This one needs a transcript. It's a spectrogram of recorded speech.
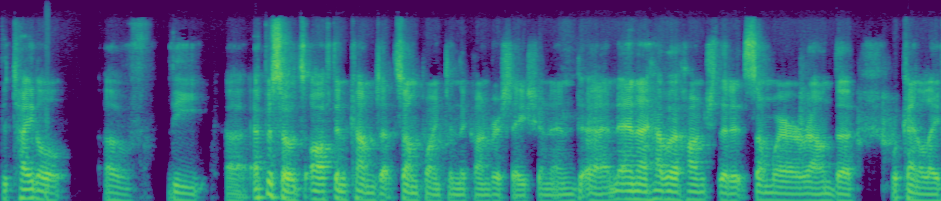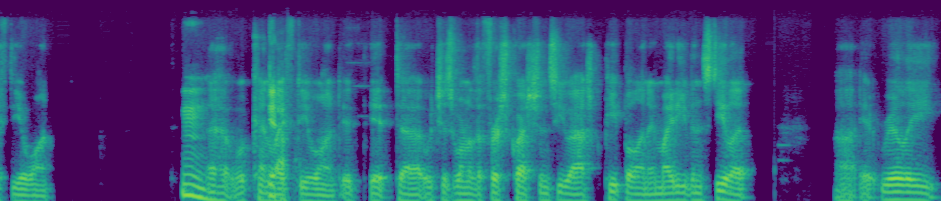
the title of the uh, episodes often comes at some point in the conversation, and, uh, and and I have a hunch that it's somewhere around the what kind of life do you want? Mm. Uh, what kind of yeah. life do you want? It it uh, which is one of the first questions you ask people, and I might even steal it. Uh, it really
